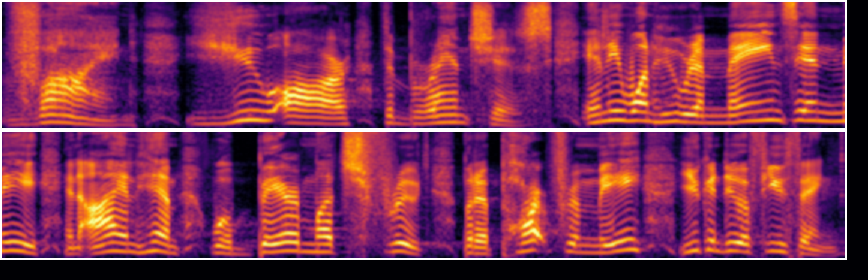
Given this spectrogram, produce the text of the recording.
vine, you are the branches. Anyone who remains in me and I in him will bear much fruit. But apart from me, you can do a few things.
